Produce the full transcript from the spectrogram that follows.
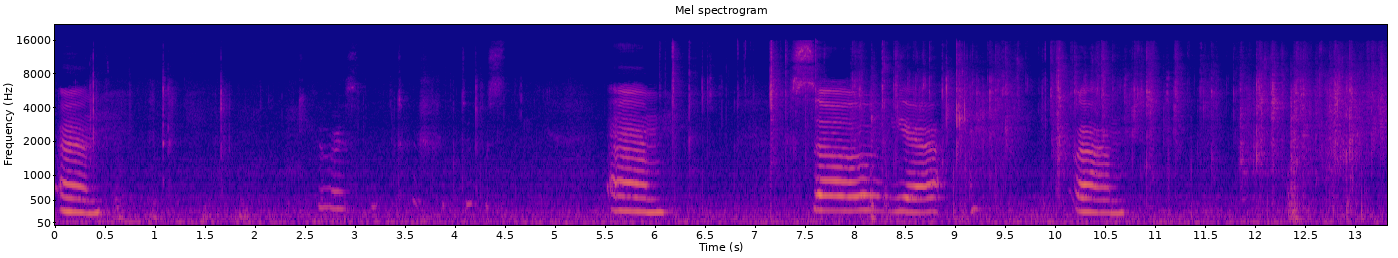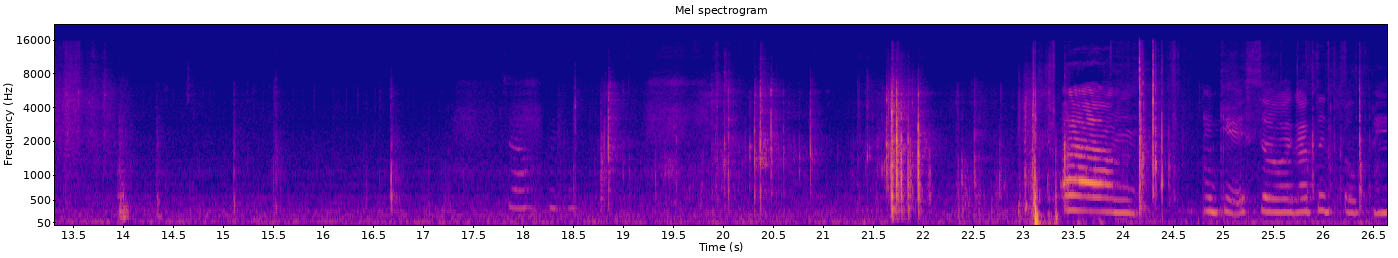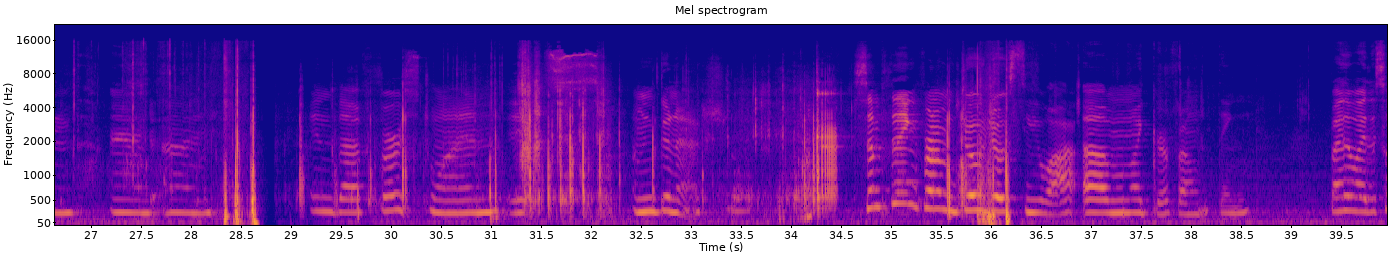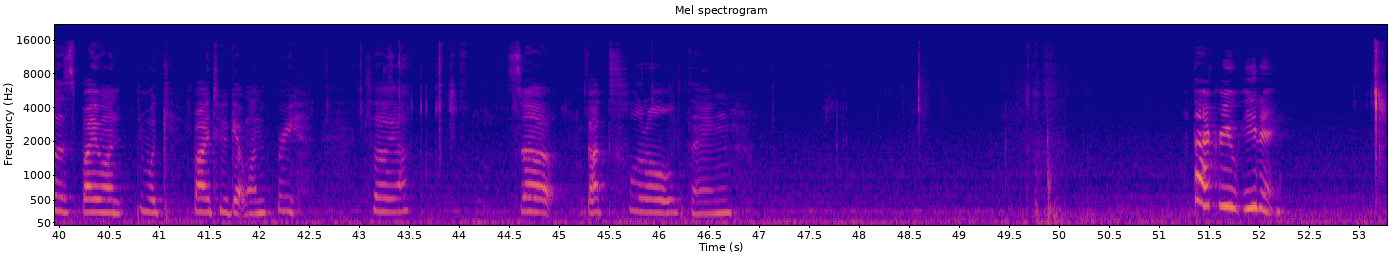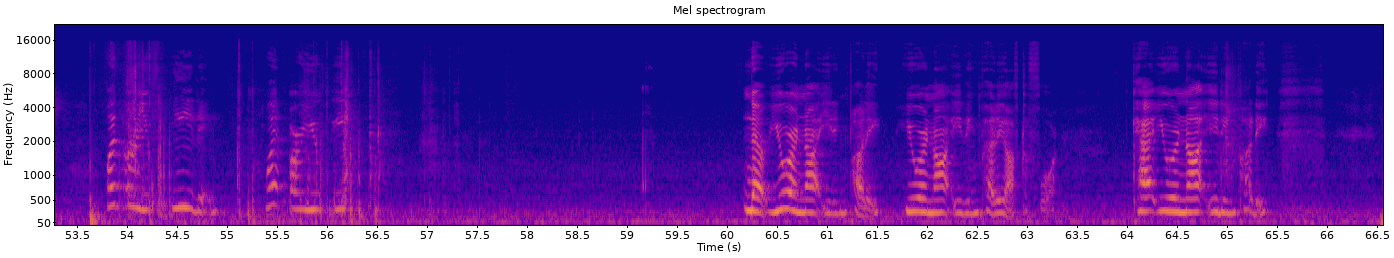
Um. Um. So yeah. Um. Um. Okay, so I got this opened, and um, in the first one, it's I'm gonna actually something from JoJo Siwa, um, microphone thing. By the way, this was buy one, buy two get one free. So yeah, so got this little thing. What the heck are you eating? What are you eating? What are you eating? No, you are not eating putty. You are not eating putty off the floor. Cat, you are not eating putty.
